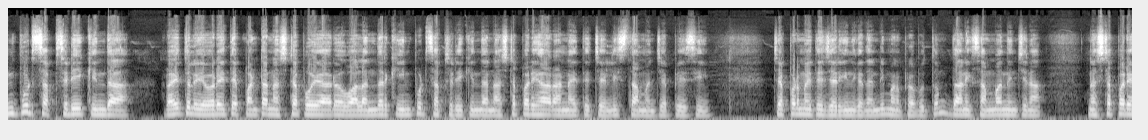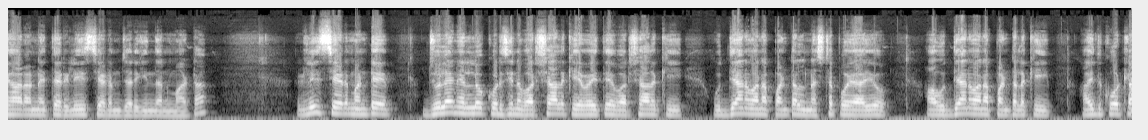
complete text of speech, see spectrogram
ఇన్పుట్ సబ్సిడీ కింద రైతులు ఎవరైతే పంట నష్టపోయారో వాళ్ళందరికీ ఇన్పుట్ సబ్సిడీ కింద నష్టపరిహారాన్ని అయితే చెల్లిస్తామని చెప్పేసి చెప్పడం అయితే జరిగింది కదండి మన ప్రభుత్వం. దానికి సంబంధించిన నష్టపరిహారాన్ని అయితే రిలీజ్ చేయడం జరిగిందనమాట రిలీజ్ చేయడం అంటే జూలై నెలలో కురిసిన వర్షాలకి ఏవైతే వర్షాలకి ఉద్యానవన పంటలు నష్టపోయాయో ఆ ఉద్యానవన పంటలకి ఐదు కోట్ల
